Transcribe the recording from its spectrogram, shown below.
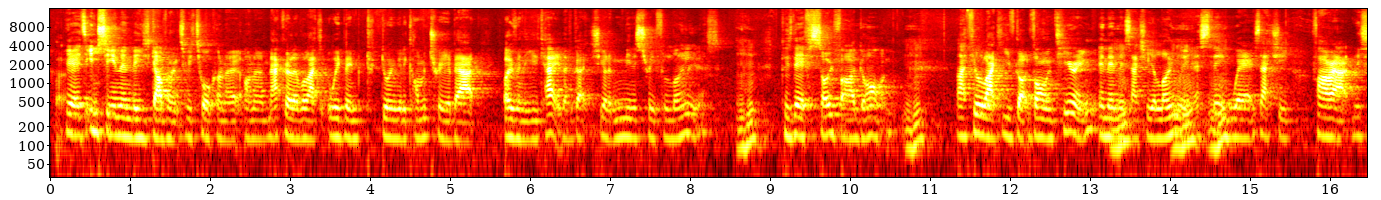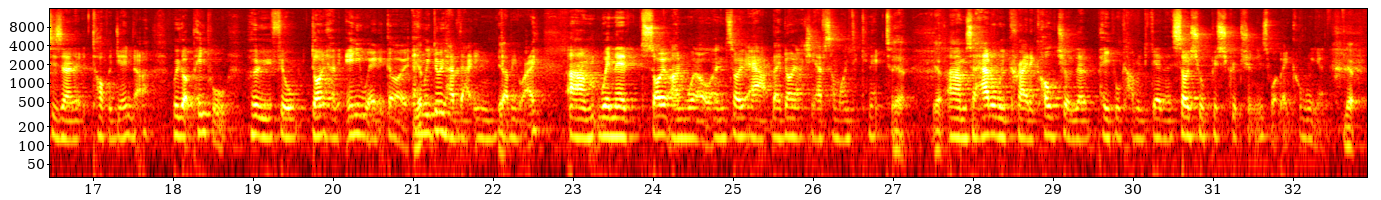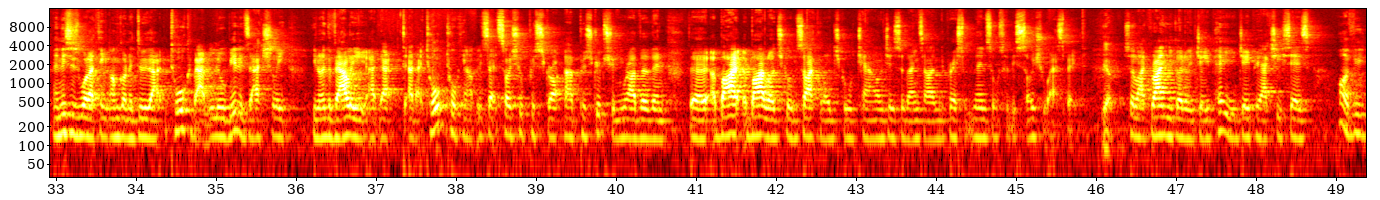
But- Yeah, it's interesting. And then these governments, we talk on a, on a macro level, like we've been doing a bit of commentary about over in the UK, they've got, got a ministry for loneliness Mm-hmm. Because they're so far gone. Mm-hmm. I feel like you've got volunteering and then Mhm. there's actually a loneliness Mhm, thing mhm. where it's actually far out. This is a top agenda. We've got people who feel don't have anywhere to go. And Yep. we do have that in Yep. WA um, when they're so unwell and so out, they don't actually have someone to connect to. Yeah, yep. Um, so how do we create a culture that people coming together? Social prescription is what they're calling it. And this is what I think I'm going to do that talk about a little bit. Is actually you know the valley at that at that talk talking about is that social prescri- uh, prescription rather than the a bi- biological and psychological challenges of anxiety and depression. But then it's also this social aspect. Yep. So like right, you go to a GP, your GP actually says, "Oh, have you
